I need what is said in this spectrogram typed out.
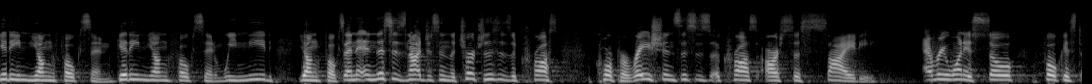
getting young folks in, getting young folks in. We need young folks. And, and this is not just in the church, this is across corporations, this is across our society. Everyone is so focused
